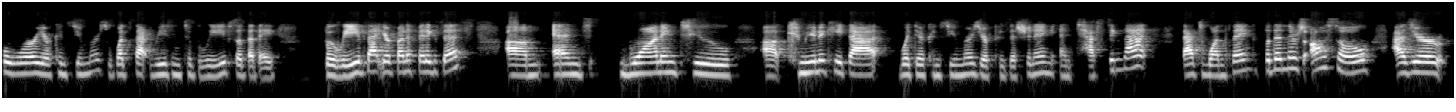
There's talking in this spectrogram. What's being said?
for your consumers. What's that reason to believe so that they believe that your benefit exists? Um, and wanting to uh, communicate that with your consumers, your positioning and testing that. That's one thing. But then there's also, as your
